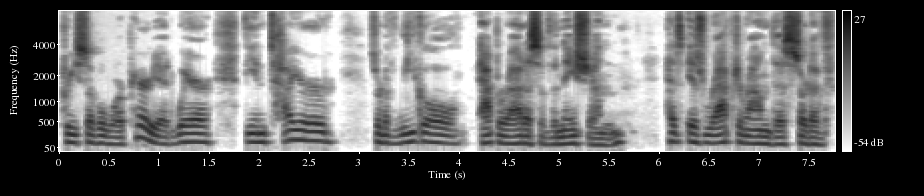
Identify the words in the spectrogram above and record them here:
pre Civil War period where the entire sort of legal apparatus of the nation has is wrapped around this sort of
